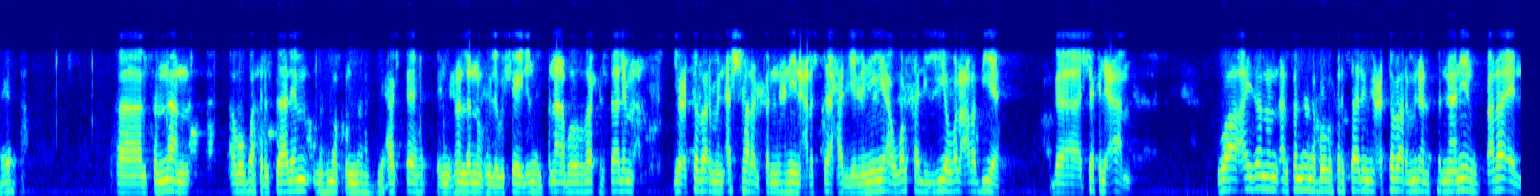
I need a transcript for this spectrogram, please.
آه، الفنان أبو بكر سالم مهما قلنا في حقه ان إحنا لن نفيد بشيء لأن الفنان أبو بكر سالم يعتبر من أشهر الفنانين على الساحة اليمنية والخليجية والعربية بشكل عام. وأيضا الفنان أبو بكر سالم يعتبر من الفنانين القلائل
